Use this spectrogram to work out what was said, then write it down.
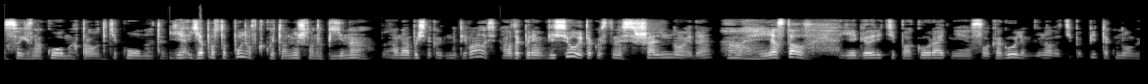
своих знакомых, про вот эти комнаты. Я, я просто понял в какой-то момент, что она пьяна. Она обычно, когда напивалась, она так прям веселый, такой становится шальной, да. Ой, я стал ей говорить, типа, аккуратнее с алкоголем, не надо, типа, пить так много.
